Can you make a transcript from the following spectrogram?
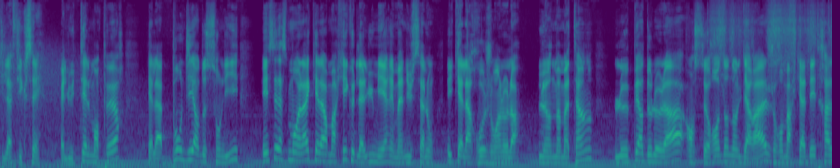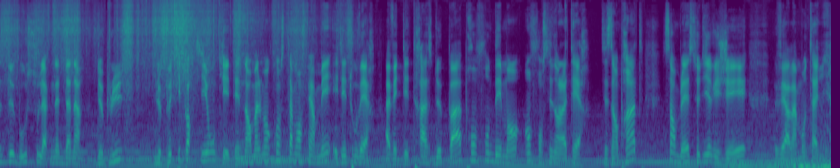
qui la fixait. Elle eut tellement peur qu'elle a bondi hors de son lit, et c'est à ce moment-là qu'elle a remarqué que de la lumière émanait du salon, et qu'elle a rejoint Lola. Le lendemain matin, le père de Lola, en se rendant dans le garage, remarqua des traces de boue sous la fenêtre d'Anna. De plus, le petit portillon qui était normalement constamment fermé était ouvert, avec des traces de pas profondément enfoncées dans la terre. Ces empreintes semblaient se diriger vers la montagne.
